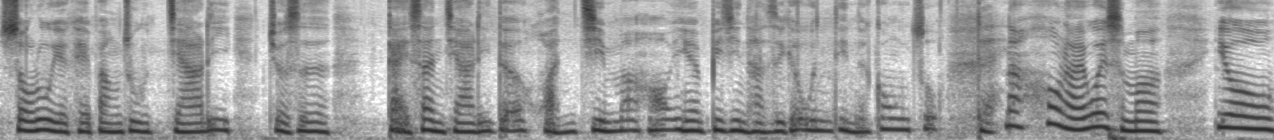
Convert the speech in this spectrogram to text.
收入也可以帮助家里，就是改善家里的环境嘛，哈，因为毕竟它是一个稳定的工作。对那后来为什么又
